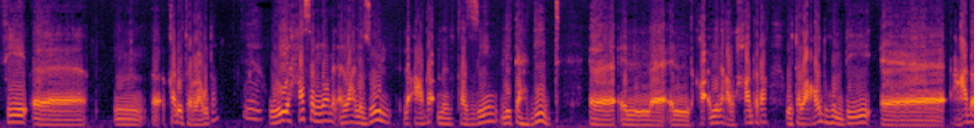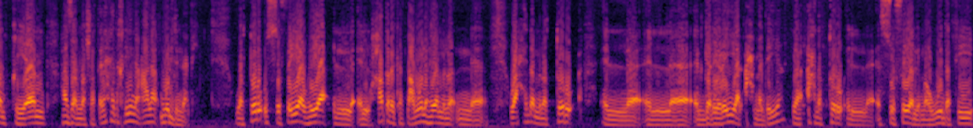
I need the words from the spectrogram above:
في آه، آه، قرية الروضة. وحصل نوع من أنواع نزول لأعضاء من التنظيم لتهديد آه، القائمين على الحضرة وتوعدهم بعدم قيام هذا النشاط. إحنا داخلين على مولد النبي والطرق الصوفية وهي ال- الحضرة كانت معمولة هي من واحدة من الطرق ال- ال- الجريرية الأحمدية. هي أحد الطرق ال- الصوفية اللي موجودة في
